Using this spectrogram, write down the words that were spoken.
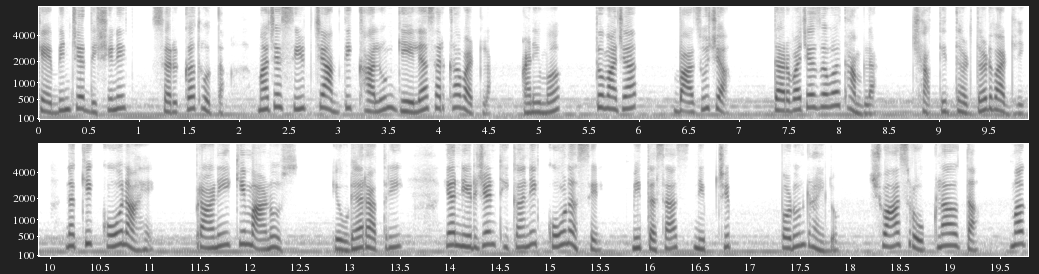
कॅबिनच्या दिशेने सरकत होता. माझ्या सीटच्या अगदी खालून गेल्यासारखा वाटला आणि मग तो माझ्या बाजूच्या दरवाजाजवळ थांबला. छातीत धडधड वाढली. नक्की कोण आहे? प्राणी की माणूस? एवढ्या रात्री या निर्जन ठिकाणी कोण असेल? मी तसाच निपचिप पडून राहिलो. श्वास रोखला होता. मग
